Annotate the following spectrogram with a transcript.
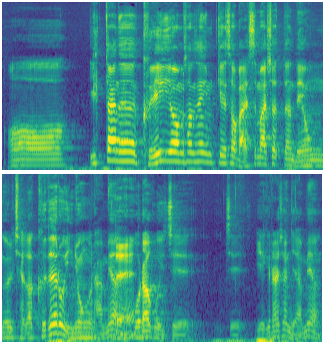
어 일단은 그레이엄 선생님께서 말씀하셨던 내용을 제가 그대로 인용을 하면 네. 뭐라고 이제 이제 얘기를 하셨냐면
